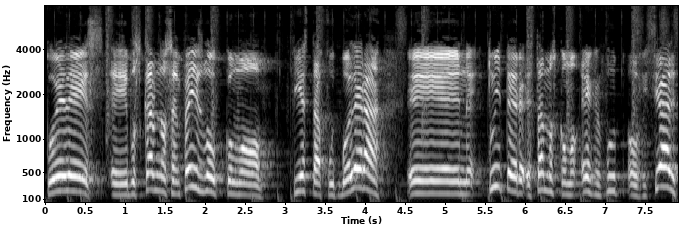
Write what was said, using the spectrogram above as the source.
puedes eh, buscarnos en Facebook como Fiesta Futbolera. En Twitter estamos como FFoot Oficial.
